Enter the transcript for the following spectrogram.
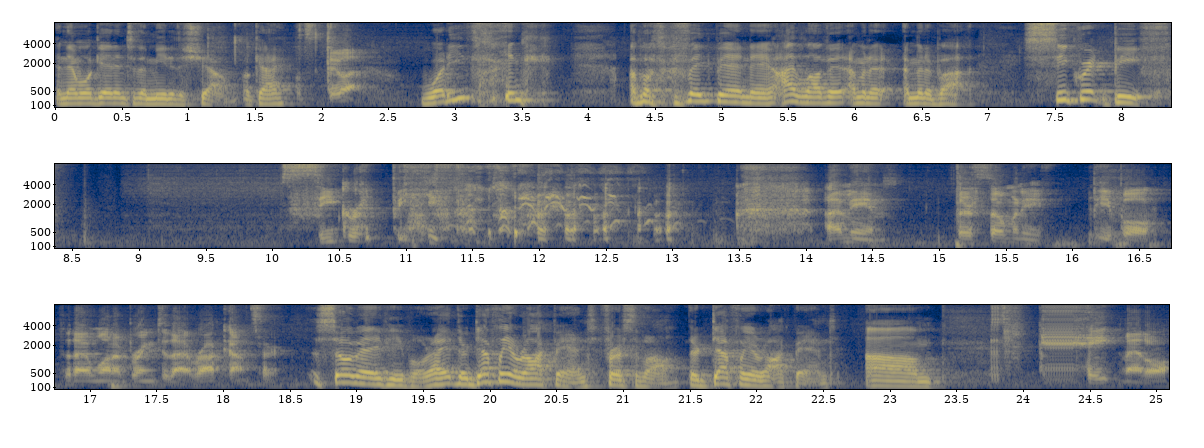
and then we'll get into the meat of the show, okay? Let's do it. What do you think about the fake band name? I love it. I'm gonna I'm gonna buy Secret Beef. Secret beef. I mean, there's so many people that I want to bring to that rock concert. So many people, right? They're definitely a rock band. First of all, they're definitely a rock band. Um, Hate metal.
